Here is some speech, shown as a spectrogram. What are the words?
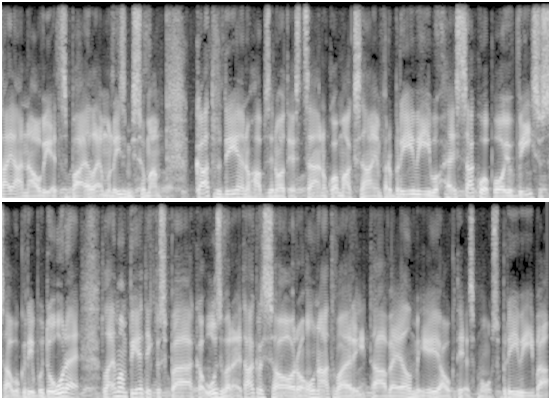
Tajā nav vietas bailēm un izmisumam. Katru dienu apzinoties cenu, ko maksājam par brīvību, es sakopoju visu savu gribu dūrē, lai man pietiktu spēka uzvarēt agresoru un atvairīt tā vēlmi iejaukties mūsu brīvībā.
